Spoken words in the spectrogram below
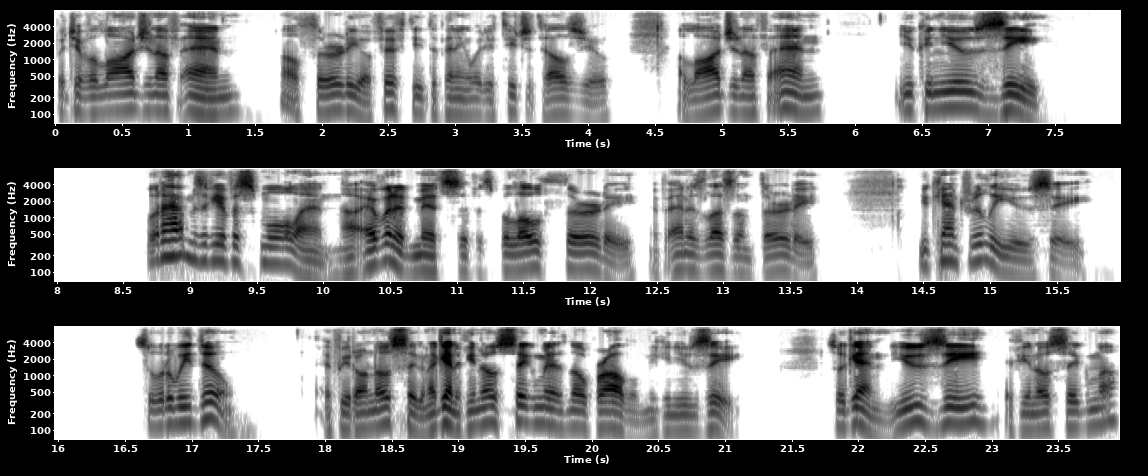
but you have a large enough n, well, 30 or 50, depending on what your teacher tells you, a large enough n, you can use z. What happens if you have a small n? Now, everyone admits if it's below 30, if n is less than 30, you can't really use z. So what do we do if we don't know sigma? Again, if you know sigma, it's no problem. You can use z. So again, use z if you know sigma,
